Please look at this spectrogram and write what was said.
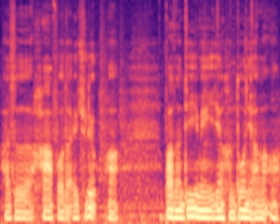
还是哈弗的 H 六啊，霸占第一名已经很多年了啊。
